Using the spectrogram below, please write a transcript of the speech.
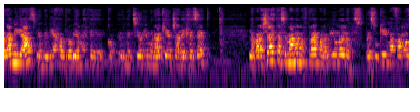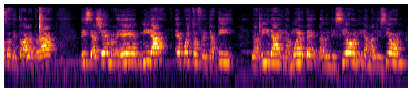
Hola amigas, bienvenidas a otro viernes de Conexión y aquí en Sharei Geset. La parashá esta semana nos trae para mí uno de los pesukim más famosos de toda la Torá. Dice Hashem, mira, he puesto frente a ti la vida y la muerte, la bendición y la maldición,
